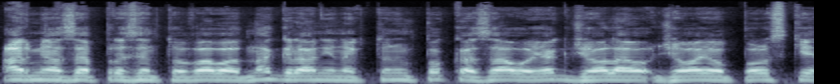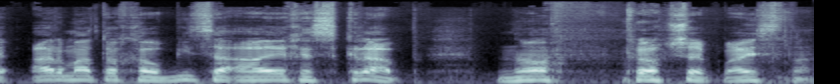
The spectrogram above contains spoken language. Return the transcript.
armia zaprezentowała nagranie, na którym pokazało, jak działa, działają polskie armatochaubice AEH Scrap. No, proszę Państwa,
